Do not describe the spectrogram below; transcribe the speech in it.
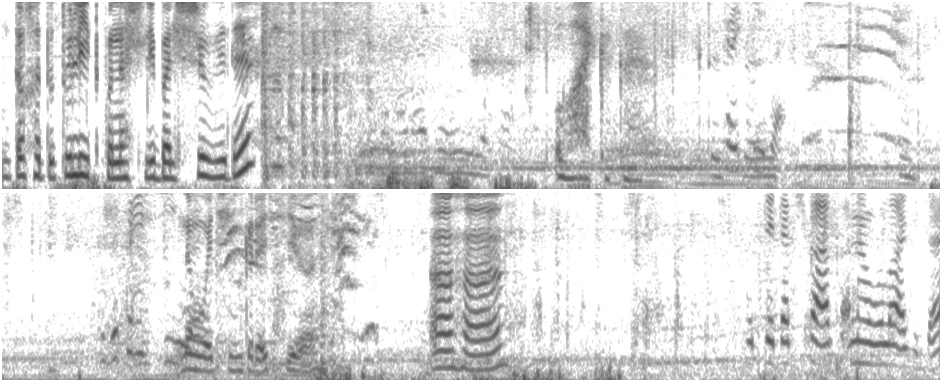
Антоха тут улитку нашли большую, да? Ой, какая красивая. Уже красиво. Ну, очень красиво. Ага. Вот это как она вылазит, да?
